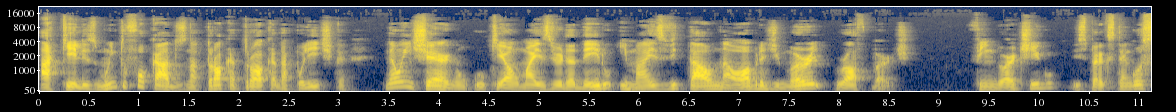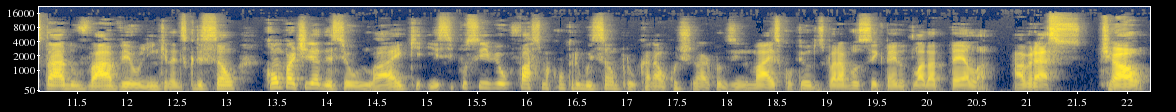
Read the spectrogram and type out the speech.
Aqueles muito focados na troca-troca da política não enxergam o que é o mais verdadeiro e mais vital na obra de Murray Rothbard. Fim do artigo. Espero que você tenha gostado. Vá ver o link na descrição. Compartilha, dê seu like e, se possível, faça uma contribuição para o canal continuar produzindo mais conteúdos para você que está aí do outro lado da tela. Abraço. Tchau.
